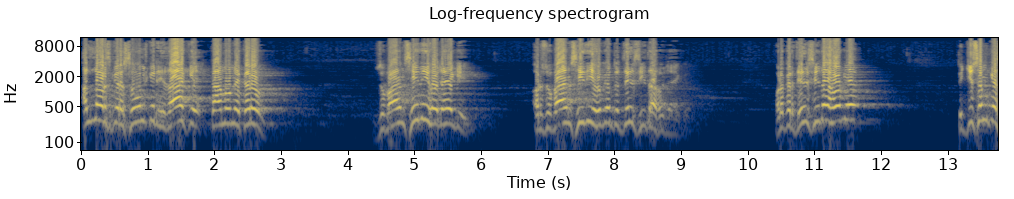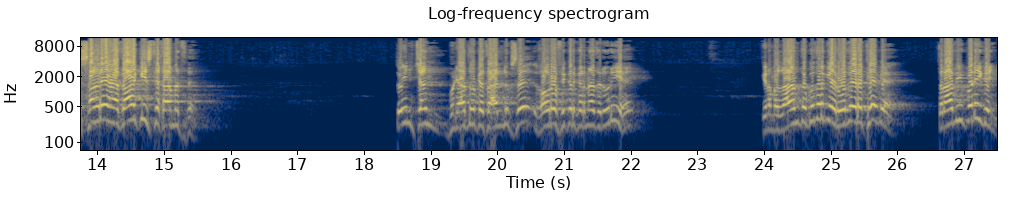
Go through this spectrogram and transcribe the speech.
اللہ اور اس کے رسول کی رضا کے کاموں میں کرو۔ زبان سیدھی ہو جائے گی۔ اور زبان سیدھی ہو گئی تو دل سیدھا ہو جائے گا۔ اور اگر دل سیدھا ہو گیا، تو جسم کے سارے اعضاء کی استقامت ہے۔ تو ان چند بنیادوں کے تعلق سے غور و فکر کرنا ضروری ہے کہ رمضان تو گزر گئے، روزے رکھے گئے، ترابی پڑی گئی،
